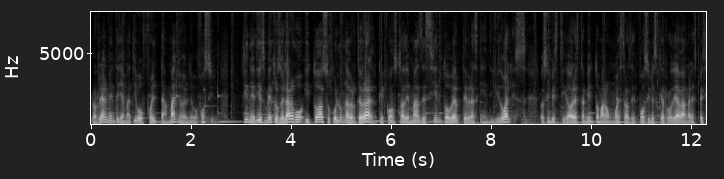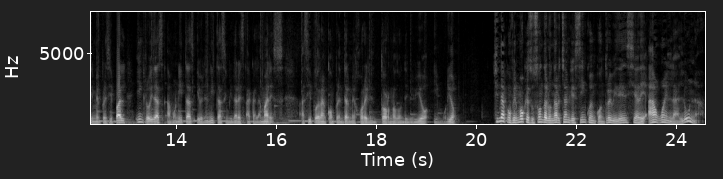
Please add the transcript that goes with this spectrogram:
Lo realmente llamativo fue el tamaño del nuevo fósil. Tiene 10 metros de largo y toda su columna vertebral, que consta de más de 100 vértebras individuales. Los investigadores también tomaron muestras de fósiles que rodeaban al espécimen principal, incluidas amonitas y belenitas similares a calamares. Así podrán comprender mejor el entorno donde vivió y murió. China confirmó que su sonda lunar Chang'e 5 encontró evidencia de agua en la Luna.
